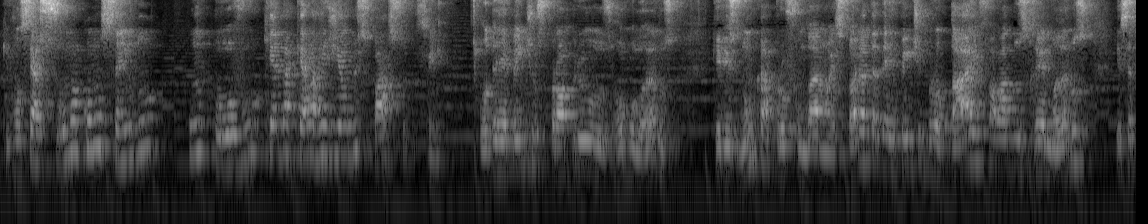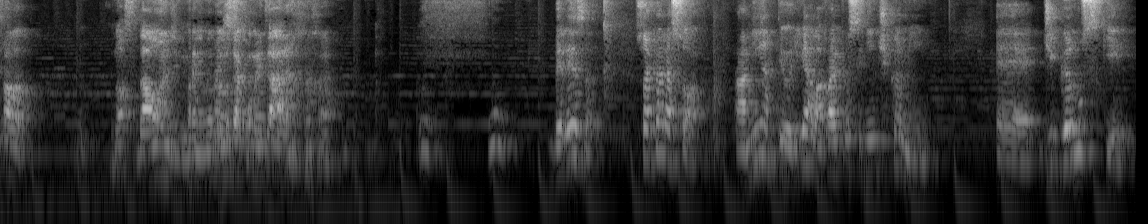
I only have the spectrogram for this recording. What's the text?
que você assuma como sendo um povo que é daquela região do espaço. Sim. Ou de repente os próprios Romulanos, que eles nunca aprofundaram a história, até de repente brotar e falar dos Remanos, e você fala, Nossa, da onde? Mas- Mas, Nunca comentaram? beleza? Só que olha só, a minha teoria ela vai para o seguinte caminho. É, digamos que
